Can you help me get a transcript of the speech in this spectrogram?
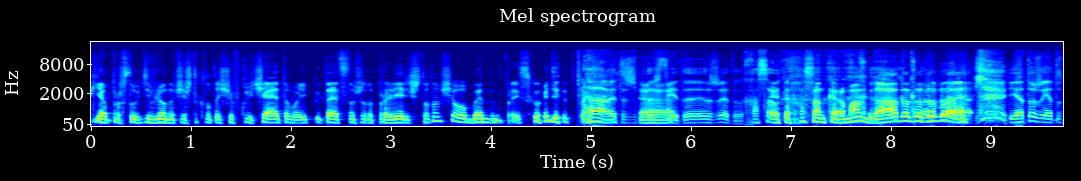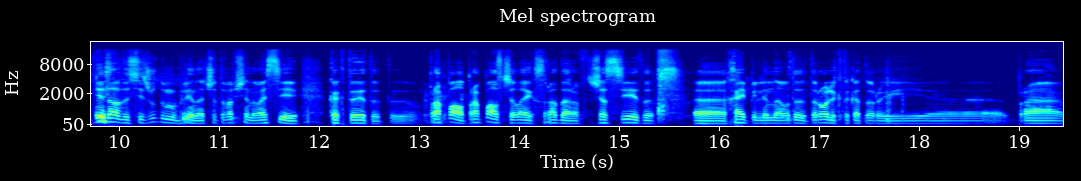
я просто удивлен вообще, что кто-то еще включает его и пытается там что-то проверить, что там вообще у Abandoned происходит. А, это же, подожди, это, же это, Хасан. Это Хасан Караман, да-да-да-да. Я тоже, я тут недавно сижу, думаю, блин, а что-то вообще новостей как-то этот, э, пропал, пропал человек с радаров. Сейчас все это э, хайпили на вот этот ролик-то, который э, про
